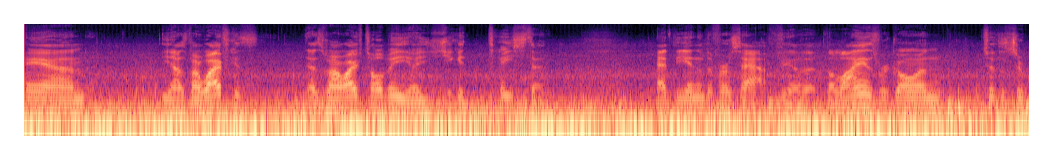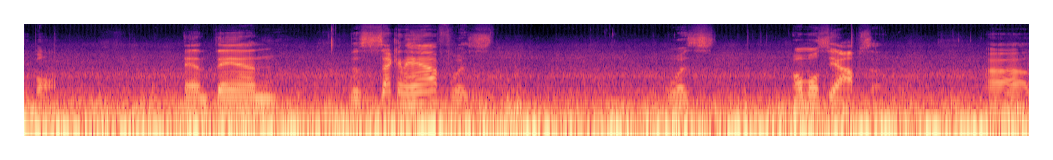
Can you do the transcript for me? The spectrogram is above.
And you know, as my wife, as my wife told me, you know, she could taste it at the end of the first half. You know, the, the Lions were going to the Super Bowl, and then the second half was was almost the opposite. Uh,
